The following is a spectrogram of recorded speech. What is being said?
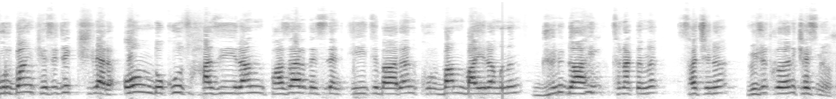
kurban kesecek kişiler 19 Haziran pazartesiden itibaren kurban bayramının günü dahil tırnaklarını, saçını, vücut kıllarını kesmiyor.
